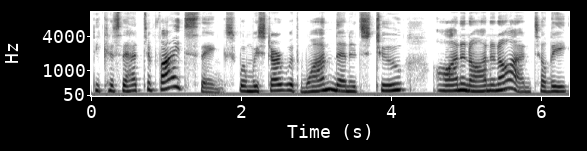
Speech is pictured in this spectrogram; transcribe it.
Because that divides things. When we start with one, then it's two, on and on and on till the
